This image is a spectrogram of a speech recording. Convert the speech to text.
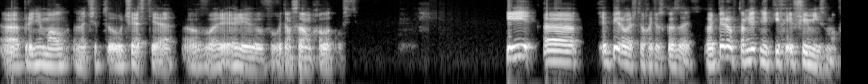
э, принимал значит, участие в, в этом самом Холокосте. И э, первое, что хочу сказать. Во-первых, там нет никаких эвфемизмов.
